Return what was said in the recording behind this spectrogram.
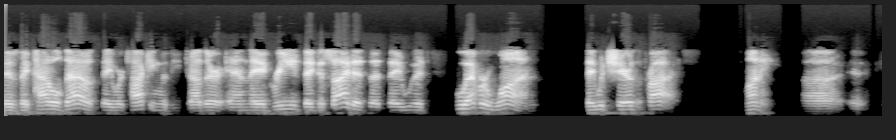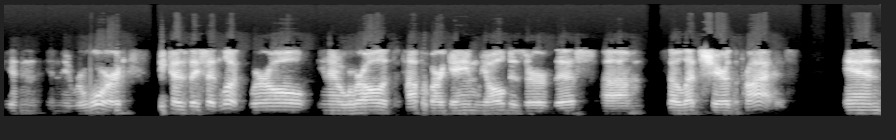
as they paddled out, they were talking with each other, and they agreed. They decided that they would, whoever won, they would share the prize, money, uh, in in the reward, because they said, look, we're all you know we're all at the top of our game. We all deserve this. Um, so let's share the prize. And,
